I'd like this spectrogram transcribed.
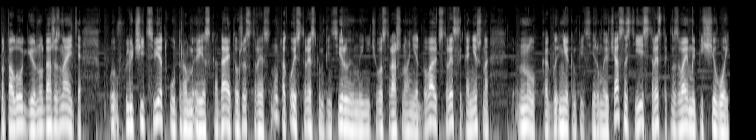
патологию. Ну, даже, знаете, включить свет утром резко, да, это уже стресс. Ну, такой стресс компенсируемый, ничего страшного нет. Бывают стрессы, конечно, ну, как бы некомпенсируемые. В частности, есть стресс так называемый пищевой,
